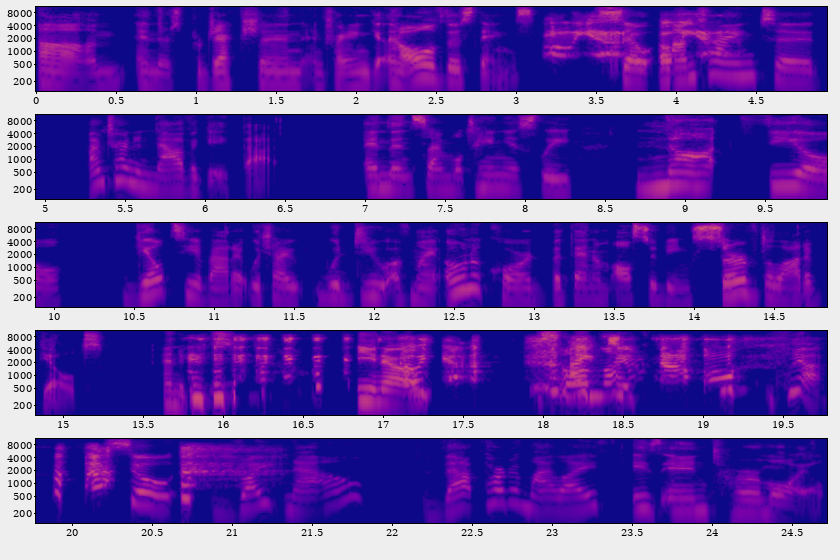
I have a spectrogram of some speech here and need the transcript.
Um, and there's projection and triangle and all of those things. Oh yeah. So oh, I'm yeah. trying to I'm trying to navigate that and then simultaneously not feel guilty about it, which I would do of my own accord, but then I'm also being served a lot of guilt and abuse. you know? Oh yeah. So I'm like, yeah. So right now, that part of my life is in turmoil.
